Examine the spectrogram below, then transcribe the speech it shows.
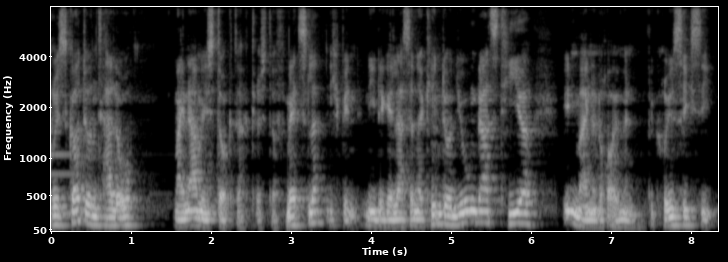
Grüß Gott und hallo. Mein Name ist Dr. Christoph Metzler. Ich bin niedergelassener Kinder- und Jugendarzt. Hier in meinen Räumen begrüße ich Sie.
